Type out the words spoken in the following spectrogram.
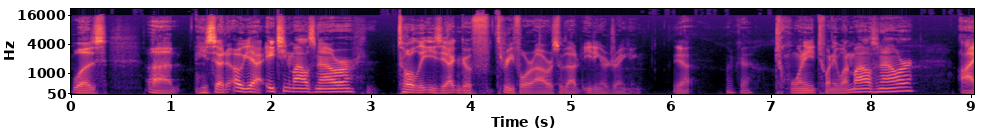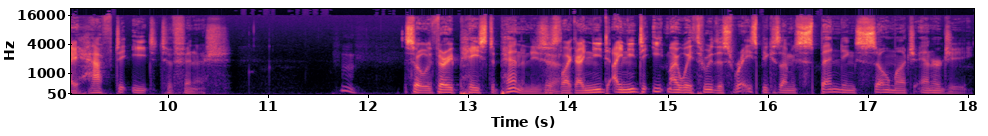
was um, he said, "Oh yeah, 18 miles an hour, totally easy. I can go f- three four hours without eating or drinking. Yeah. Okay. 20 21 miles an hour, I have to eat to finish." So it was very pace dependent. He's just. Yeah. like, I need, I need to eat my way through this race because I'm spending so much energy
